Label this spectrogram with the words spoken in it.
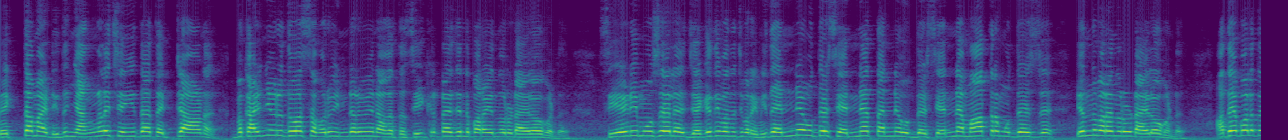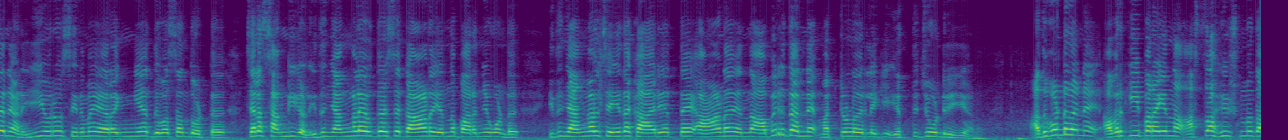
വ്യക്തമായിട്ട് ഇത് ഞങ്ങൾ ചെയ്ത തെറ്റാണ്. ഇപ്പൊ കഴിഞ്ഞ ഒരു ദിവസം ഒരു ഇന്റർവ്യൂവിനകത്ത് സീക്രട്ട് ഏജന്റ് പറയുന്ന ഒരു ഡയലോഗ് ഉണ്ട്. സി ഐ ഡി മൂസയിൽ ജഗതി വന്നിട്ട് പറയും ഇത് എന്നെ ഉദ്ദേശിച്ച് എന്നെ തന്നെ ഉദ്ദേശിച്ച് എന്നെ മാത്രം ഉദ്ദേശിച്ച് എന്ന് പറയുന്ന ഒരു ഡയലോഗ് ഉണ്ട്. അതേപോലെ തന്നെയാണ് ഈ ഒരു സിനിമ ഇറങ്ങിയ ദിവസം തൊട്ട് ചില സംഘികൾ ഇത് ഞങ്ങളെ ഉദ്ദേശിച്ചിട്ടാണ് എന്ന് പറഞ്ഞുകൊണ്ട് ഇത് ഞങ്ങൾ ചെയ്ത കാര്യത്തെ ആണ് എന്ന് അവർ തന്നെ മറ്റുള്ളവരിലേക്ക് എത്തിച്ചുകൊണ്ടിരിക്കുകയാണ്. അതുകൊണ്ട് തന്നെ അവർക്ക് ഈ പറയുന്ന അസഹിഷ്ണുത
